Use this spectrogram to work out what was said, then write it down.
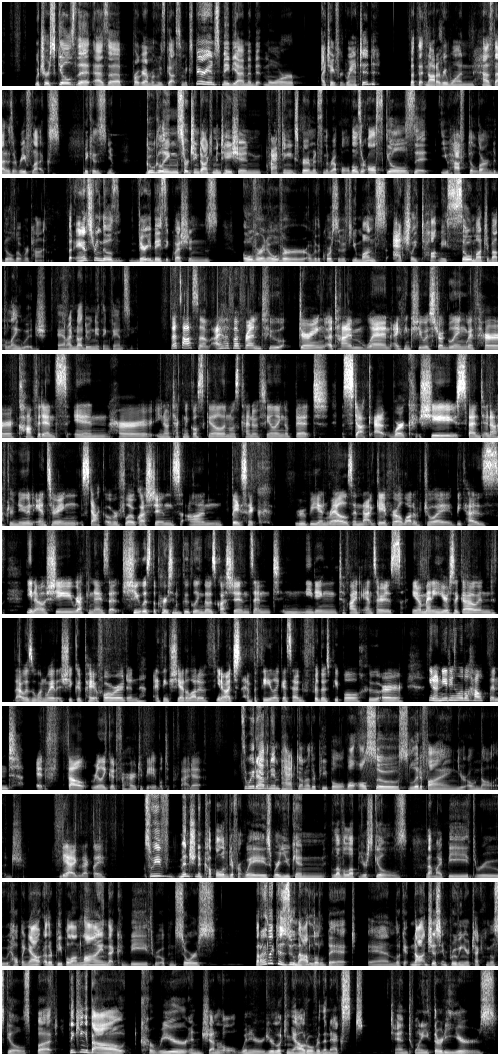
which are skills that, as a programmer who's got some experience, maybe I'm a bit more, I take for granted but that not everyone has that as a reflex. Because you know googling searching documentation crafting experiments in the REPL those are all skills that you have to learn to build over time. But answering those very basic questions over and over over the course of a few months actually taught me so much about the language and i'm not doing anything fancy that's awesome. I have a friend who, during a time when I think she was struggling with her confidence in her, you know, technical skill and was kind of feeling a bit stuck at work, she spent an afternoon answering Stack Overflow questions on basic Ruby and Rails. And that gave her a lot of joy because, you know, she recognized that she was the person Googling those questions and needing to find answers, you know, many years ago. And that was one way that she could pay it forward. And I think she had a lot of, you know, just empathy, like I said, for those people who are, you know, needing a little help. And it felt really good for her to be able to provide it. It's a way to have an impact on other people while also solidifying your own knowledge. Yeah, exactly. So we've mentioned a couple of different ways where you can level up your skills. That might be through helping out other people online, that could be through open source. But I'd like to zoom out a little bit and look at not just improving your technical skills, but thinking about career in general when you're you're looking out over the next 10, 20, 30 years.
